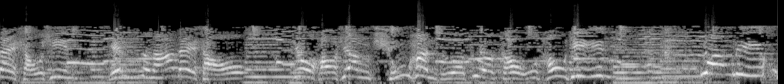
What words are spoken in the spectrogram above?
在手心，银子拿在手，就好像穷汉得个狗头金，慌里慌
